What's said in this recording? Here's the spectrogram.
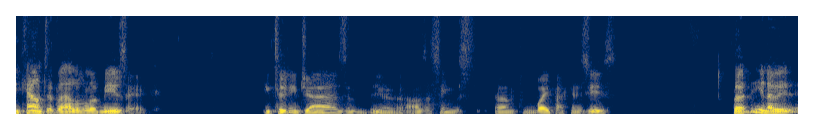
encountered a hell of a lot of music, including jazz and you know other things um, from way back in his youth. But you know,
